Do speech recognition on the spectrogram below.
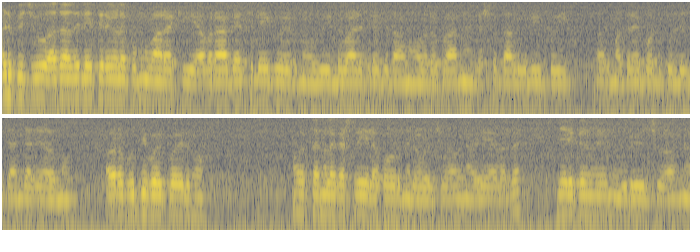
അടുപ്പിച്ചു. അത് അതിലെ തിരകളെ പൊങ്ങുമാറാക്കി. അവർ ആകാശത്തിലേക്ക് ഉയർന്നു. വീണ്ടും ആഴത്തിലേക്ക് താണു. അവരുടെ പ്രാണൻ കഷ്ടത്താൽ ഉരുകിപ്പോയി. അവർ മത്തനെ പോലെ തുള്ളി ചാഞ്ചാടി നടന്നു. അവരുടെ ബുദ്ധി പോയി പോയിരുന്നു. അവർ തങ്ങളെ കസ്റ്റഡിയിലെ ഹോട് നിലവിളിച്ചു അവൻ അവരെ അവരുടെ ഞെരുക്കങ്ങളിൽ നിന്ന് വിടുവിച്ചു. അവന്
